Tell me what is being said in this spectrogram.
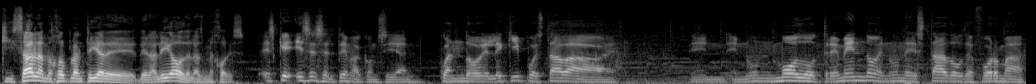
quizá la mejor plantilla de, de la liga o de las mejores. Es que ese es el tema con Zidane. Cuando el equipo estaba en, en un modo tremendo, en un estado de forma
